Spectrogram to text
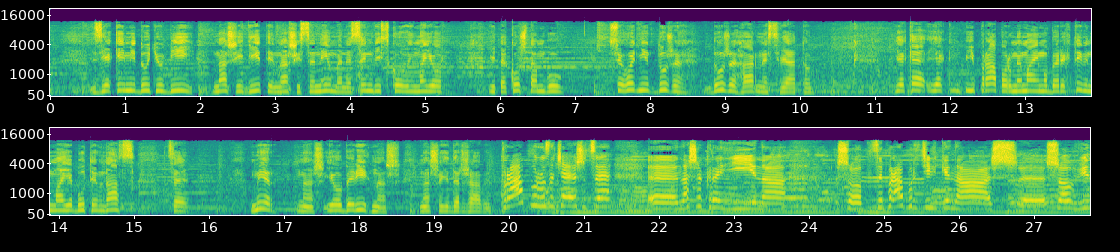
з яким ідуть у бій наші діти, наші сини. У мене син військовий майор, і також там був. Сьогодні дуже, дуже гарне свято. Яке, як і прапор ми маємо берегти, він має бути в нас. Це мир наш і оберіг наш нашої держави. Прапор означає, що це е, наша країна, що цей прапор тільки наш, е, що він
